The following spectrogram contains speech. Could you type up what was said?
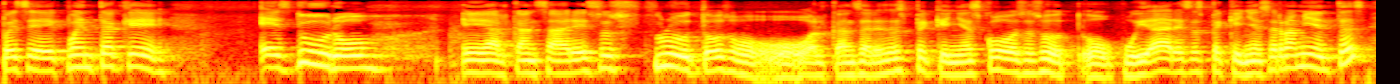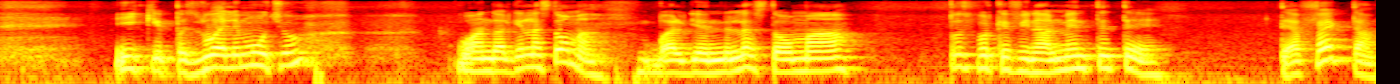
pues se dé cuenta que es duro, eh, alcanzar esos frutos o, alcanzar esas pequeñas cosas o, cuidar esas pequeñas herramientas y que pues duele mucho cuando alguien las toma. O alguien las toma pues porque finalmente te, te afecta.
